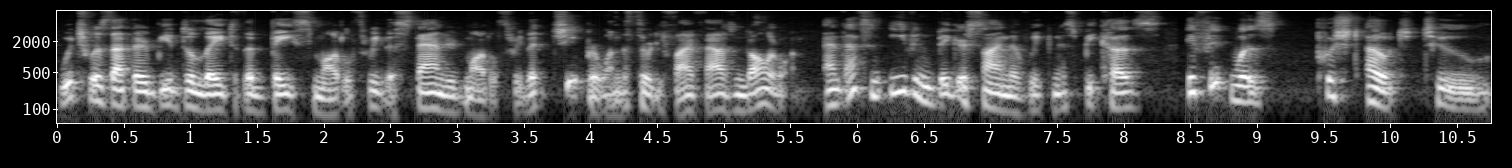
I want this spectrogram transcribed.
which was that there'd be a delay to the base Model 3, the standard Model 3, the cheaper one, the $35,000 one. And that's an even bigger sign of weakness because if it was pushed out to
